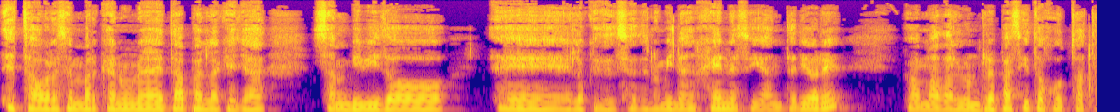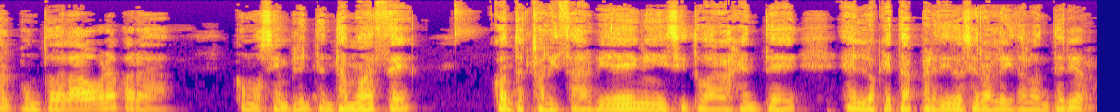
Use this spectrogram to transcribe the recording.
esta obra se enmarca en una etapa en la que ya se han vivido eh, lo que se denominan génesis anteriores, vamos a darle un repasito justo hasta el punto de la obra para, como siempre intentamos hacer, contextualizar bien y situar a la gente en lo que te has perdido si no has leído lo anterior.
